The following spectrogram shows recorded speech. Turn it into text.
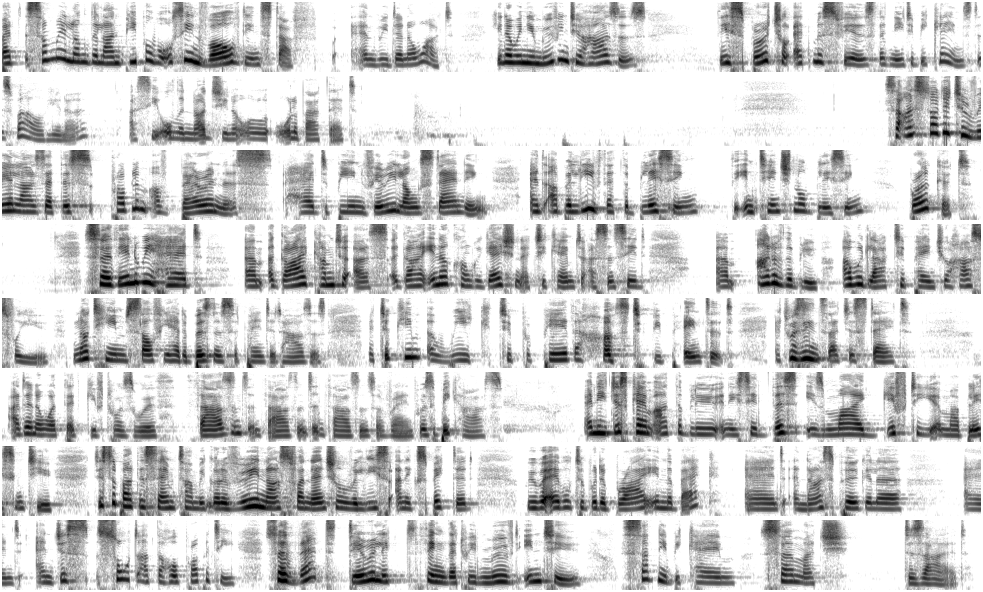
But somewhere along the line, people were also involved in stuff, and we don't know what. You know, when you move into houses, there's spiritual atmospheres that need to be cleansed as well, you know. I see all the nods, you know, all, all about that. So I started to realize that this problem of barrenness had been very long standing, and I believe that the blessing, the intentional blessing, broke it. So then we had um, a guy come to us, a guy in our congregation actually came to us and said, um, out of the blue, I would like to paint your house for you. Not he himself, he had a business that painted houses. It took him a week to prepare the house to be painted. It was in such a state. I don't know what that gift was worth. Thousands and thousands and thousands of rand. It was a big house. And he just came out the blue and he said, This is my gift to you and my blessing to you. Just about the same time, we got a very nice financial release, unexpected. We were able to put a braai in the back and a nice pergola and, and just sort out the whole property. So that derelict thing that we'd moved into suddenly became so much desired.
